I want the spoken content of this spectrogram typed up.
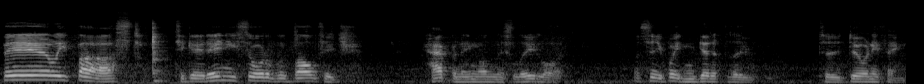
fairly fast to get any sort of a voltage happening on this lead light. Let's see if we can get it to to do anything.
